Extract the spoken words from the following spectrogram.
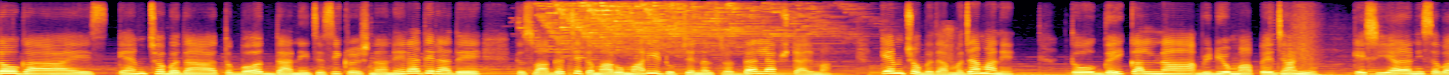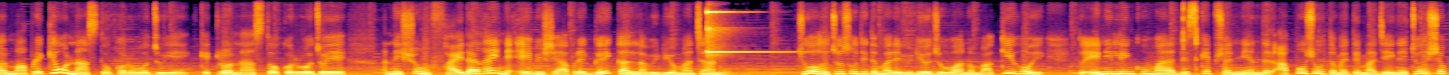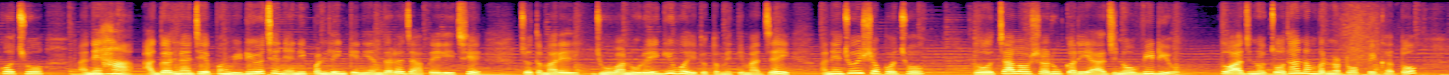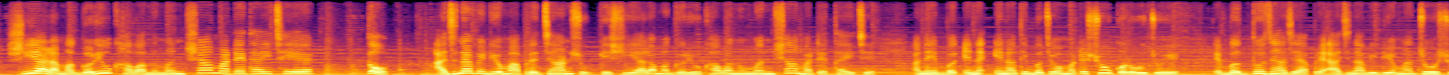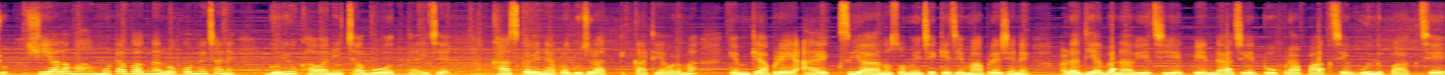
Hello guys, કેમ છો બધા? તો બધાને જય શ્રી કૃષ્ણ અને રાધે રાધે. તો સ્વાગત છે તમારું મારી યુટ્યુબ ચેનલ શ્રદ્ધા લાઈફસ્ટાઈલમાં. કેમ છો બધા? મજામાં ને? તો ગઈકાલના વિડીયોમાં આપણે જાણ્યું કે શિયાળાની સવારમાં આપણે કેવો નાસ્તો કરવો જોઈએ, કેટલો નાસ્તો કરવો જોઈએ અને શું ફાયદા થાય ને એ વિશે આપણે ગઈકાલના વિડીયોમાં જાણ્યું. જો હજુ સુધી તમારે વીડિયો જોવાનો બાકી હોય, તો એની લિંક હું મારા ડિસ્ક્રિપ્શનની અંદર આપું છું. તમે તેમાં જઈને જોઈ શકો છો. અને હા, આગળના જે પણ વીડિયો છે ને, એની પણ લિંક એની અંદર જ આપેલી છે. જો તમારે જોવાનું રહી ગયું હોય, તો તમે તેમાં જઈ અને જોઈ શકો છો. તો ચાલો શરૂ કરીએ આજનો વીડિયો. તો આજનો ચોથા નંબરનો ટોપિક હતો, શિયાળામાં ગળ્યું ખાવાનું મન શા માટે થાય છે? તો આજના વિડીયોમાં આપણે જાણશું કે શિયાળામાં ગળ્યું ખાવાનું મન શા માટે થાય છે અને એનાથી બચવા માટે શું કરવું જોઈએ એ બધું જ આજે આપણે આજના વિડીયોમાં જોઈશું. શિયાળામાં મોટાભાગના લોકોને છે ને ગળ્યું ખાવાની ઈચ્છા બહુ જ થાય છે. ખાસ કરીને આપણે ગુજરાત કાઠિયાવાડમાં, કેમ કે આપણે આ એક શિયાળાનો સમય છે કે જેમાં આપણે છે ને અડદિયા બનાવીએ છીએ, પેંડા છે, ટોપરા પાક છે, ગુંદ પાક છે.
